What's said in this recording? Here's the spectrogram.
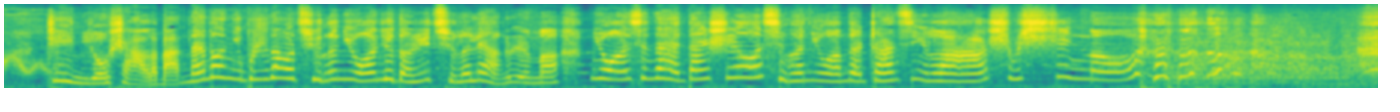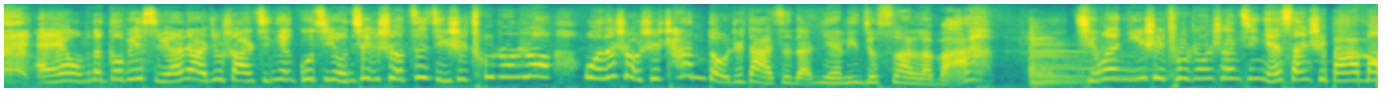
这你就傻了吧？难道你不知道娶了女王就等于娶了两个人吗？女王现在还单身哦，喜欢女王的抓紧啦，是不是呢？哎，我们的狗比死远点就说今天鼓起勇气说自己是初中生，我的手是颤抖着打字的，年龄就算了吧。请问您是初中生，今年三十八吗？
